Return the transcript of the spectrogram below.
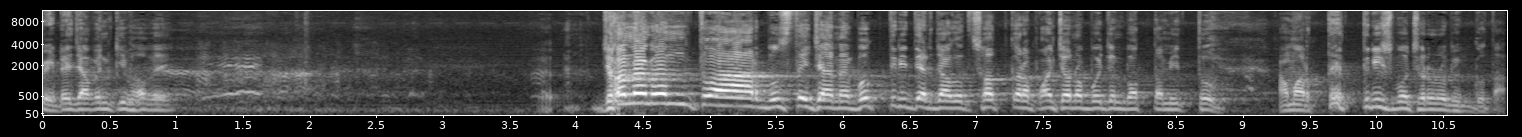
পেটে যাবেন কীভাবে? জনগণ তো আর বুঝতেই চায় না, বক্তৃতার জগৎ, শতকরা পঁচানব্বই জন বক্তা মৃত্যু। আমার তেত্রিশ বছরের অভিজ্ঞতা।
